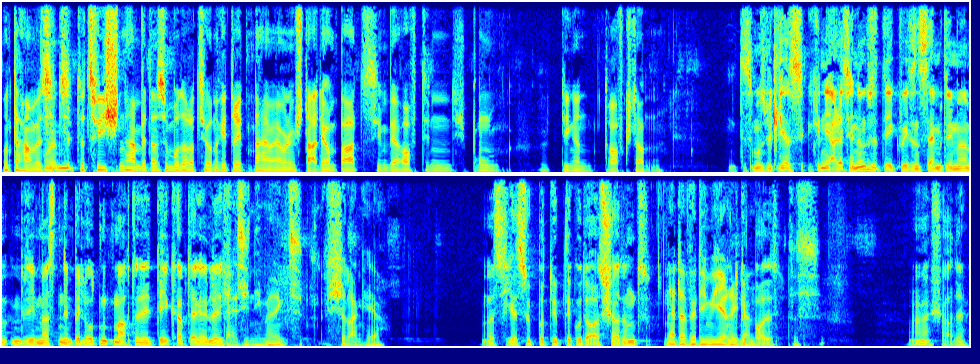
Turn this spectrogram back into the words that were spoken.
Und da haben wir so, dazwischen haben wir dann so Moderationen getreten, da haben wir einmal im Stadionbad, sind wir auf den Sprungdingern draufgestanden. Das muss wirklich eine geniale Sendungsidee gewesen sein, mit dem, mit dem hast du den Piloten gemacht oder die Idee gehabt eigentlich. Weiß ich nicht mehr, ist schon lange her. War sicher ein super Typ, der gut ausschaut und, Nein, da würde ich mich erinnern. Das, ah, schade.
